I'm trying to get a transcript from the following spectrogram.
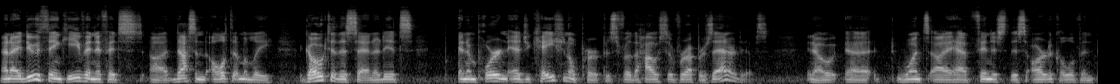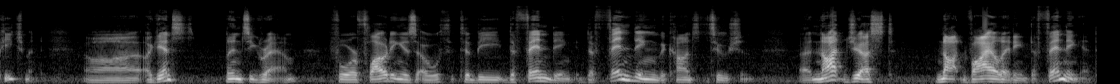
And I do think even if it uh, doesn't ultimately go to the Senate, it's an important educational purpose for the House of Representatives. You know, uh, once I have finished this article of impeachment uh, against Lindsey Graham, for flouting his oath to be defending defending the Constitution, uh, not just not violating, defending it,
